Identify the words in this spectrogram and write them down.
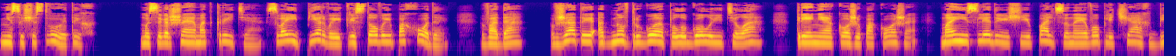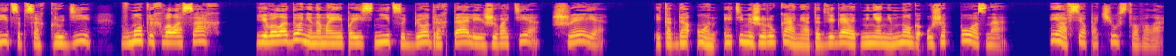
Не существует их. Мы совершаем открытия, свои первые крестовые походы. Вода, вжатые одно в другое полуголые тела, трение кожи по коже, мои следующие пальцы на его плечах, бицепсах, груди, в мокрых волосах, его ладони на моей пояснице, бедрах, талии, животе, шее. И когда он этими же руками отодвигает меня немного, уже поздно. Я все почувствовала.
